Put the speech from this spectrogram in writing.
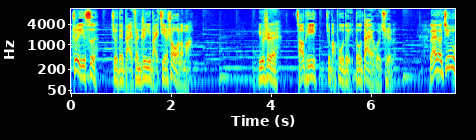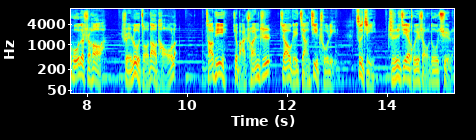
这一次就得百分之一百接受了嘛。于是曹丕就把部队都带回去了。来到金湖的时候，水路走到头了，曹丕就把船只交给蒋济处理，自己直接回首都去了。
